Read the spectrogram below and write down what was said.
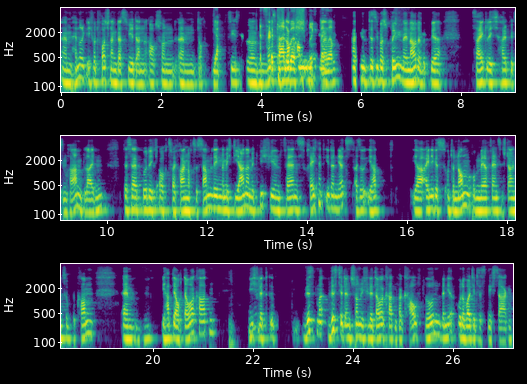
Ähm, Henrik, ich würde vorschlagen, dass wir dann auch schon ähm, doch ja. die, äh, Plan überspringt langsam. Das überspringen, genau, damit wir zeitlich halbwegs im Rahmen bleiben. Deshalb würde ich auch zwei Fragen noch zusammenlegen, nämlich Diana, mit wie vielen Fans rechnet ihr denn jetzt? Also ihr habt ja einiges unternommen, um mehr Fans in Stadion zu bekommen. Ähm, ihr habt ja auch Dauerkarten. Wie viele wisst, wisst ihr denn schon, wie viele Dauerkarten verkauft wurden, wenn ihr, oder wollt ihr das nicht sagen?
